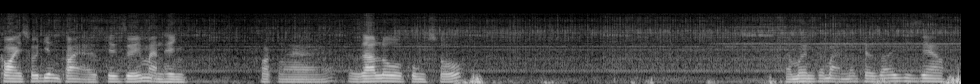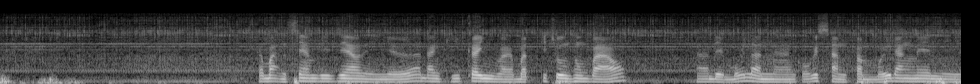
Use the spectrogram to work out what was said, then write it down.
coi số điện thoại ở phía dưới màn hình hoặc là Zalo cùng số. Cảm ơn các bạn đã theo dõi video. Các bạn xem video thì nhớ đăng ký kênh và bật cái chuông thông báo à, để mỗi lần có cái sản phẩm mới đăng lên thì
